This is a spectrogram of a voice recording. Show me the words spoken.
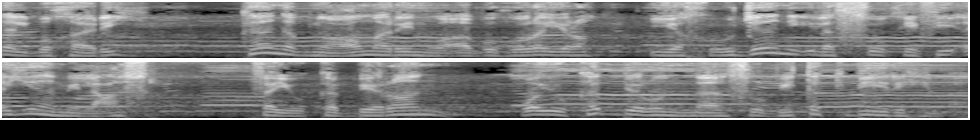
قال البخاري كان ابن عمر وأبو هريرة يخرجان إلى السوق في أيام العشر فيكبران ويكبر الناس بتكبيرهما.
